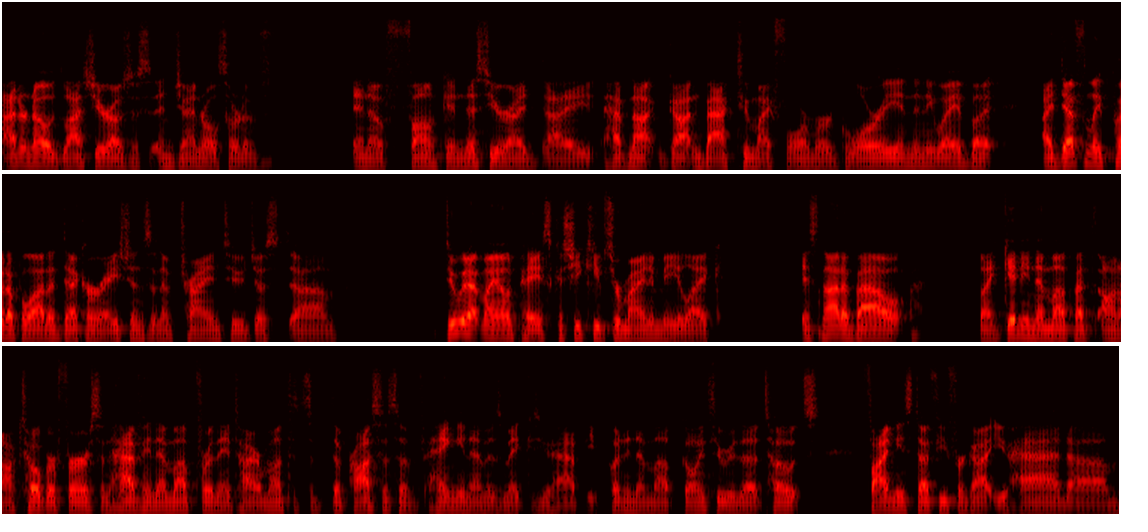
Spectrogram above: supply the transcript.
I don't know. Last year, I was just in general sort of in a funk and this year I I have not gotten back to my former glory in any way but I definitely put up a lot of decorations and I'm trying to just um, do it at my own pace because she keeps reminding me like it's not about like getting them up at, on October 1st and having them up for the entire month. It's the process of hanging them is makes you happy. Putting them up, going through the totes, finding stuff you forgot you had, um,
